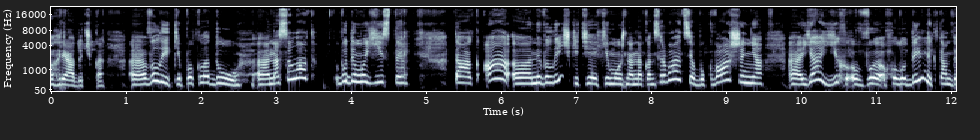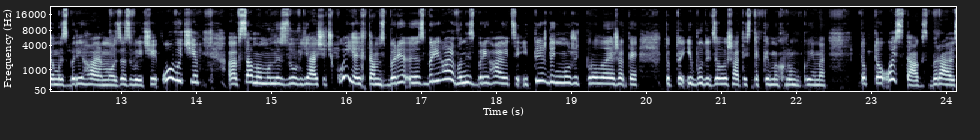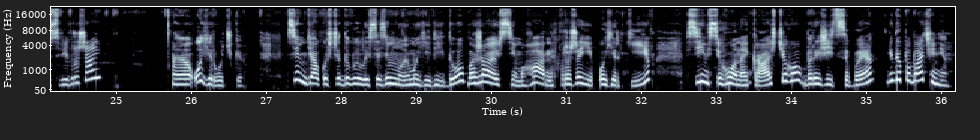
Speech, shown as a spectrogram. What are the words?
грядочка. Е, великі покладу е, на салат, будемо їсти. Так, а е, невеличкі, ті, які можна на консервацію або квашення, е, я їх в холодильник, там, де ми зберігаємо зазвичай овочі, е, в самому низу в ящичку, я їх там зберігаю. Вони зберігаються і тиждень можуть пролежати, тобто і будуть залишатись такими хрумкими. Тобто, ось так збираю свій врожай. е, Огірочки. Всім дякую, що дивилися зі мною моє відео. Бажаю всім гарних врожаїв огірків, всім всього найкращого. Бережіть себе і до побачення!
